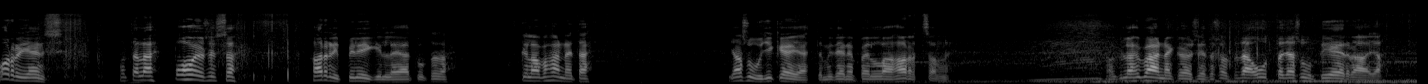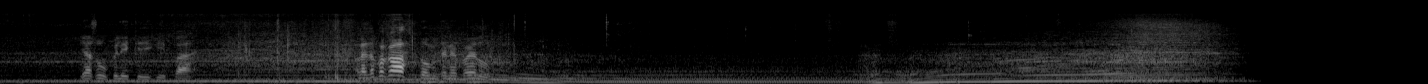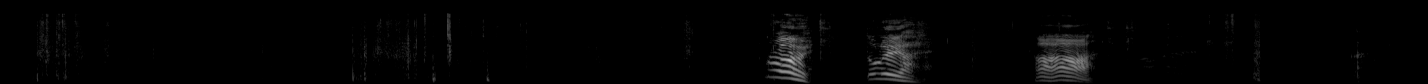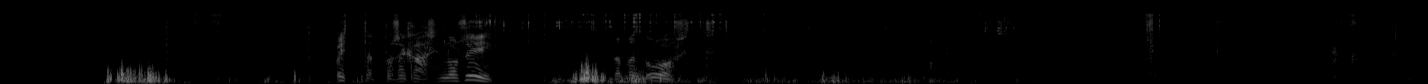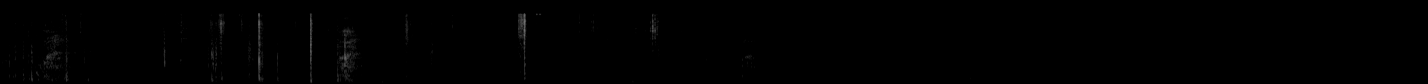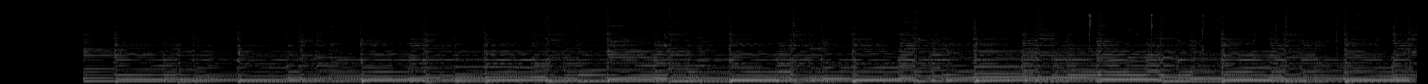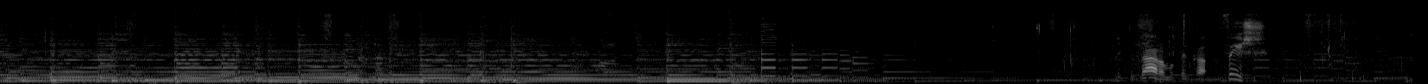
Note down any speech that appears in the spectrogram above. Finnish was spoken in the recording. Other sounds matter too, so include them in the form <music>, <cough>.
Morjens! On täällä pohjoisessa Harri Pilikillä ja tuota, kokeillaan vähän näitä jasujikejä, että miten ne pelaa hartsalle. On kyllä hyvän näköisiä. Tässä on tätä uutta Jasun tieraa ja Jasu Pilikki-jikipää. Aletaanpa kahtoa miten ne pelaa. No siinä. Otapa tuo täällä on muuten fish.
